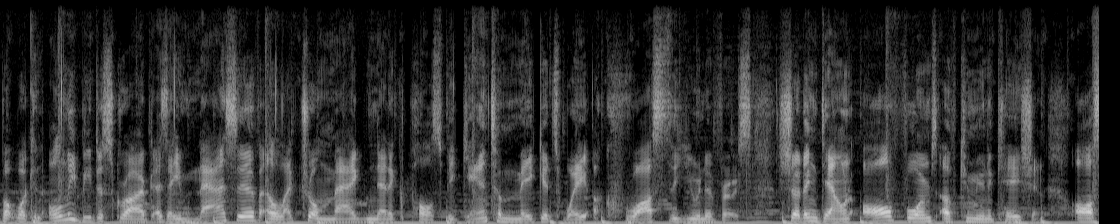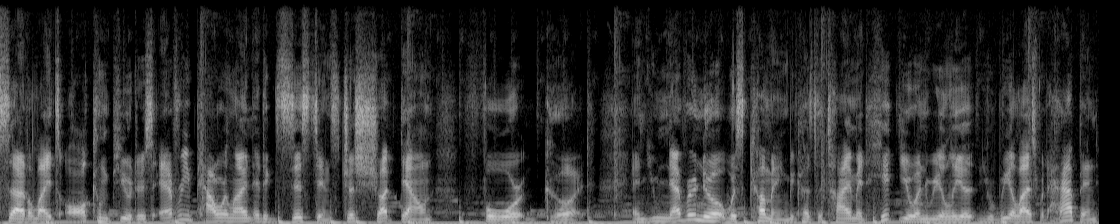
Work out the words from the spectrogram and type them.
but what can only be described as a massive electromagnetic pulse began to make its way across the universe, shutting down all forms of communication. All satellites, all computers, every power line in existence just shut down for good. And you never knew it was coming because the time it hit you and really you realized what happened,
